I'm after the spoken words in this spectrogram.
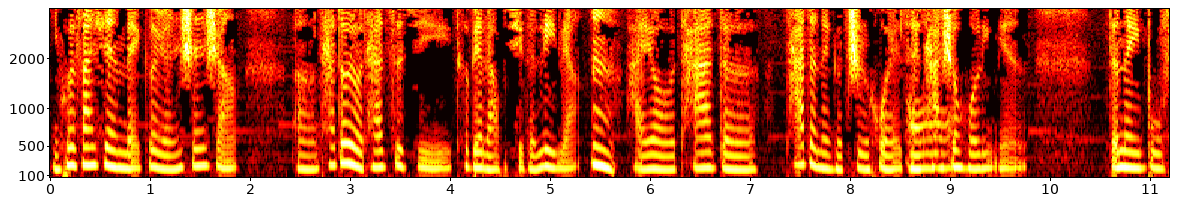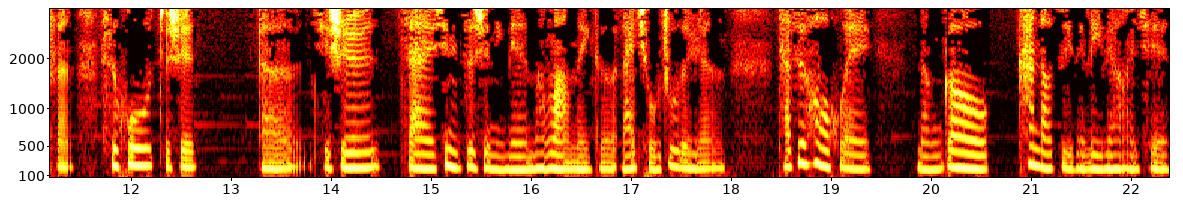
你会发现每个人身上，嗯、他都有他自己特别了不起的力量。嗯还有他的他的那个智慧，在他哦生活里面的那一部分，似乎就是，呃，其实，在心理咨询里面，往往那个来求助的人，他最后会能够看到自己的力量，而且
